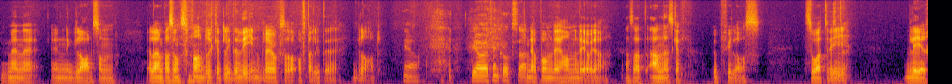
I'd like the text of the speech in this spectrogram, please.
Mm. Men eh, en glad som, eller en person som har druckit lite vin blir också ofta lite glad. Ja. ja, jag tänker också att Funderar på om det har med det att göra. Alltså att anden ska uppfylla oss så att vi blir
